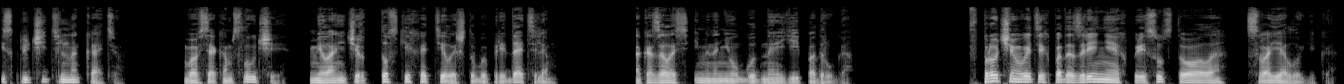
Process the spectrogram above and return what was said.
исключительно Катю. Во всяком случае, Милане чертовски хотелось, чтобы предателем оказалась именно неугодная ей подруга. Впрочем, в этих подозрениях присутствовала своя логика.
